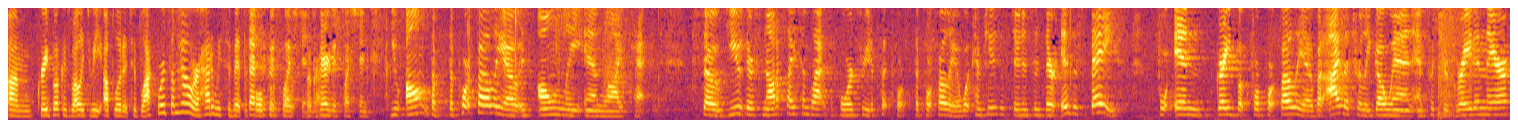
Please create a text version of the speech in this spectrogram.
um, gradebook as well? Like, do we upload it to Blackboard somehow, or how do we submit the portfolio? That's full a good portfolio? question, Okay. very good question. You own, the, the portfolio is only in live text. So you, there's not a place in Blackboard for you to put por- the portfolio. What confuses students is there is a space for, in gradebook for portfolio, but I literally go in and put your grade in there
